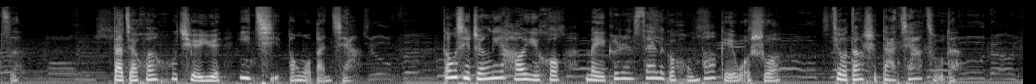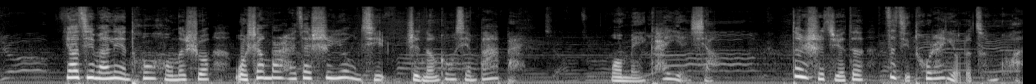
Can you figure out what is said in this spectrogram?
子。大家欢呼雀跃，一起帮我搬家。东西整理好以后，每个人塞了个红包给我，说就当是大家族的。妖姬满脸通红的说：“我上班还在试用期，只能贡献八百。”我眉开眼笑，顿时觉得自己突然有了存款。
